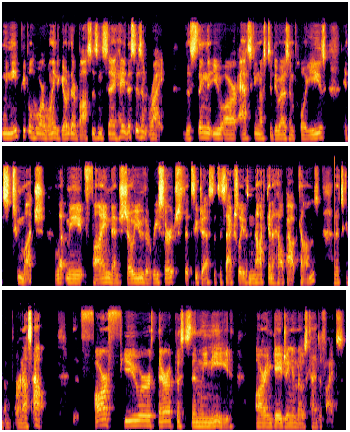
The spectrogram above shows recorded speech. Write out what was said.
We need people who are willing to go to their bosses and say hey this isn't right. This thing that you are asking us to do as employees it's too much. Let me find and show you the research that suggests that this actually is not going to help outcomes and it's going to burn us out far fewer therapists than we need are engaging in those kinds of fights.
